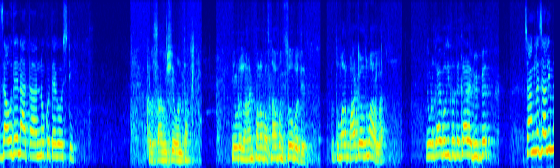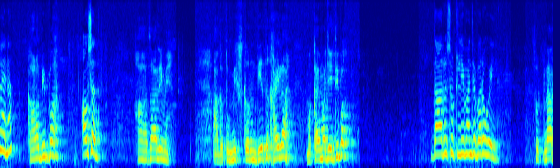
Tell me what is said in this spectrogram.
जाऊ दे ना आता नको त्या गोष्टी. खरं सांगू शेवंता एवढं लहानपणापासून आपण सोबत आहेत. पण तुम्हाला फाट्यावरच मारला. एवढं काय बघितलं ते काळ्या बिब्यात चांगलं जालीम आहे ना? काळा बिब्बा? औषध. हा झाली मी अगं तू मिक्स करून देतं खायला. मग काय मजा येते बघ. दारू सुटली म्हणजे बरं होईल. सुटणार.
